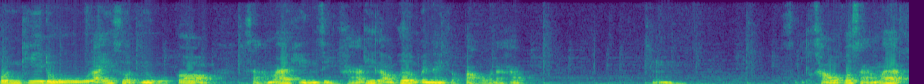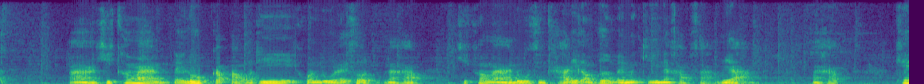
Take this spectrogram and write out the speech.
คนที่ดูไลฟ์สดอยู่ก็สามารถเห็นสินค้าที่เราเพิ่มไปในกระเป๋านะครับเขาก็สามารถาคลิกเข้ามาในรูปกระเป๋าที่คนดูไลฟ์สดนะครับ คลิกเข้ามาดูสินค้าที่เราเพิ่มไปเมื่อกี้นะครับสามอย่างนะครับ แค่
